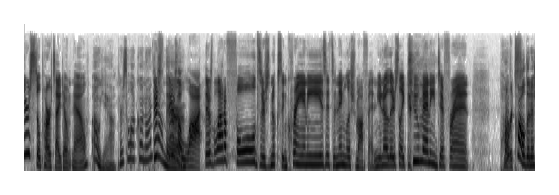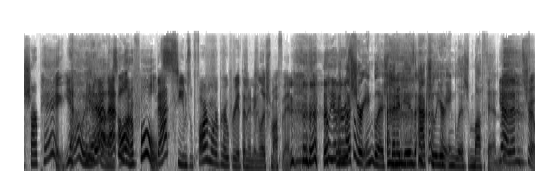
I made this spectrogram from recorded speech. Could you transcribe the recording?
There's still parts I don't know. Oh yeah, there's a lot going on There's down there. there's a lot. There's a lot of folds. There's nooks and crannies. It's an English muffin. You know, there's like too many different I've parts. called it a Shar-Pei. yeah, Oh, yeah. that That's a lot of folds. that seems far more appropriate than an English muffin. Well, yeah, Unless a- you're English, then it is actually your English muffin. yeah, then it's true.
